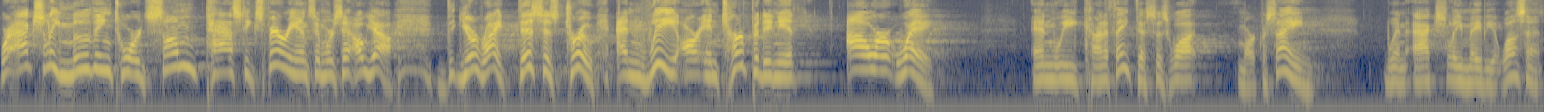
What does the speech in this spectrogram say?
We're actually moving towards some past experience and we're saying, oh, yeah, you're right, this is true. And we are interpreting it our way. And we kind of think this is what Mark was saying, when actually maybe it wasn't,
